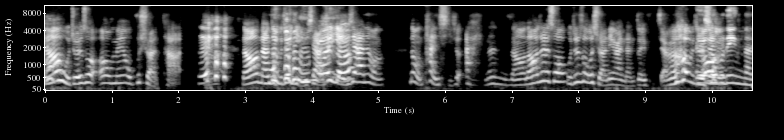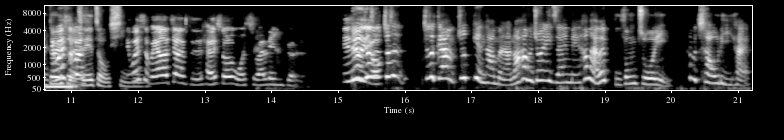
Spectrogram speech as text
然后我就会说哦没有，我不喜欢他。然后男队服就演一下，就演一下那种那种叹息，就哎那然后然后就会说，我就说我喜欢恋爱男队服这样。然后我觉得说不定男队服直接走心。你为什么要这样子？还说我喜欢另一个人？没有，就是就是。就是跟他们，就是骗他们啊，然后他们就会一直在那边，他们还会捕风捉影，他们超厉害。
